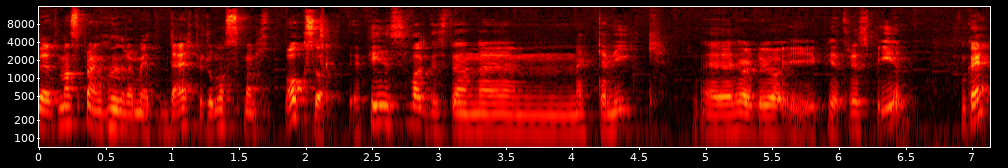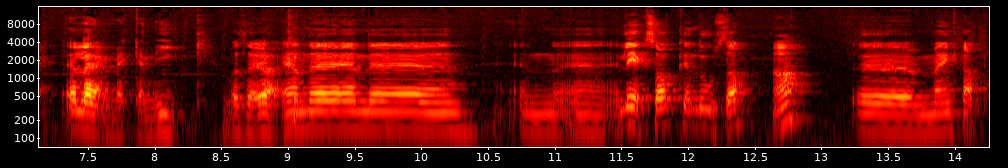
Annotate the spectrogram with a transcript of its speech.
Om man sprang 100 meter därför, då måste man hoppa också. Det finns faktiskt en eh, mekanik, eh, hörde jag i P3 Spel. Okej? Eller en mekanik, vad säger jag? En, eh, en, eh, en, eh, en leksak, en dosa. Ja, Med en knapp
